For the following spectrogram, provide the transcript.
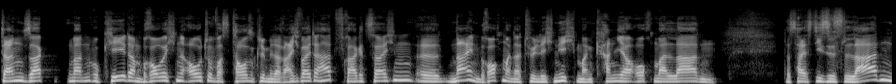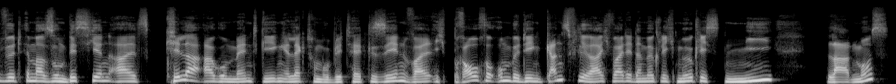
dann sagt man, okay, dann brauche ich ein Auto, was 1000 Kilometer Reichweite hat? Fragezeichen. Äh, nein, braucht man natürlich nicht. Man kann ja auch mal laden. Das heißt, dieses Laden wird immer so ein bisschen als Killer-Argument gegen Elektromobilität gesehen, weil ich brauche unbedingt ganz viel Reichweite, damit ich möglichst nie laden muss.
